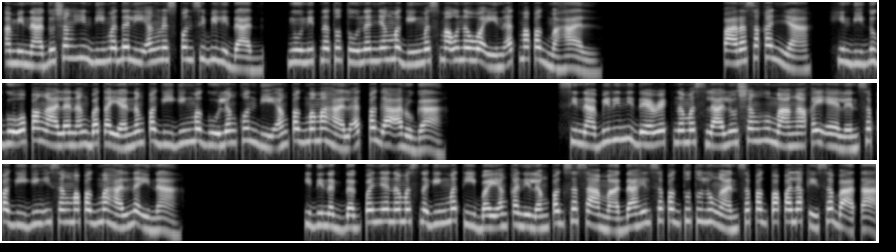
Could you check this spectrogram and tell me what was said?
Aminado siyang hindi madali ang responsibilidad, ngunit natutunan niyang maging mas maunawain at mapagmahal. Para sa kanya, hindi dugo o pangalan ang batayan ng pagiging magulang kundi ang pagmamahal at pag-aaruga. Sinabi rin ni Derek na mas lalo siyang humanga kay Ellen sa pagiging isang mapagmahal na ina. Idinagdag pa niya na mas naging matibay ang kanilang pagsasama dahil sa pagtutulungan sa pagpapalaki sa bata.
